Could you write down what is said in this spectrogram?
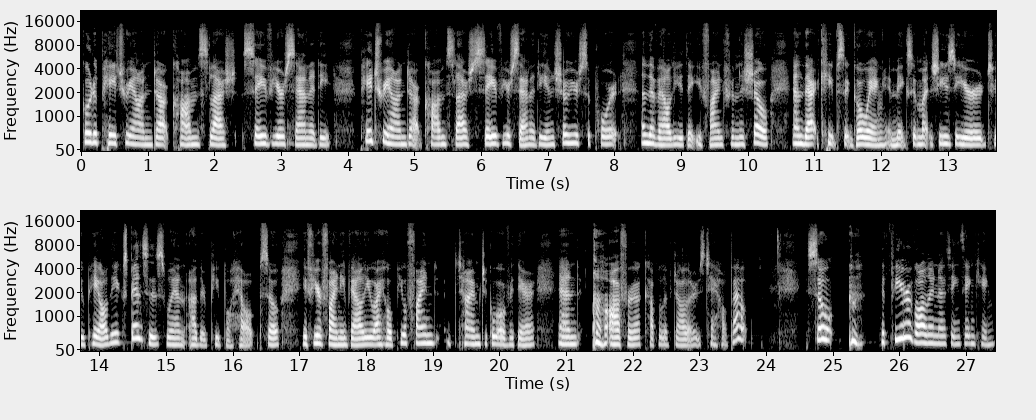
Go to patreon.com slash patreon.com slash and show your support and the value that you find from the show. And that keeps it going. It makes it much easier to pay all the expenses when other people help. So if you're finding value, I hope you'll find time to go over there and offer a couple of dollars to help out. So, the fear of all or nothing thinking,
